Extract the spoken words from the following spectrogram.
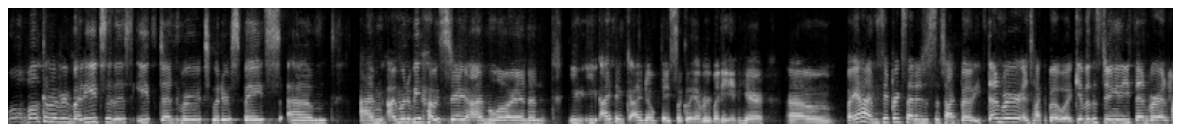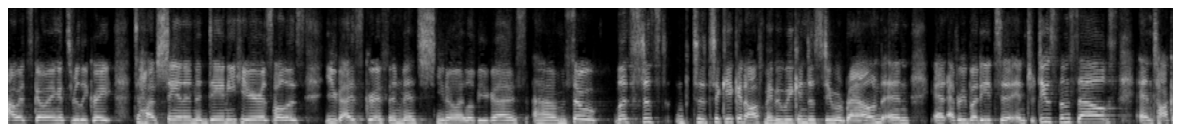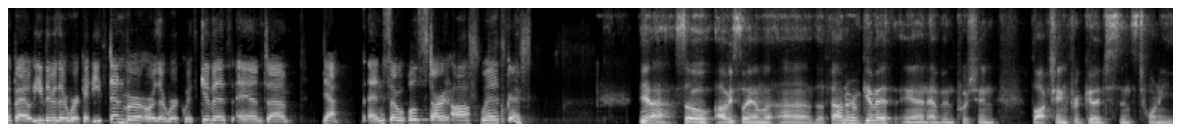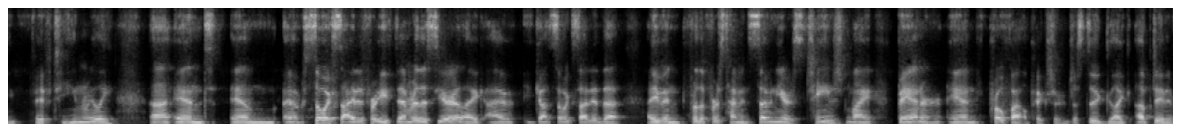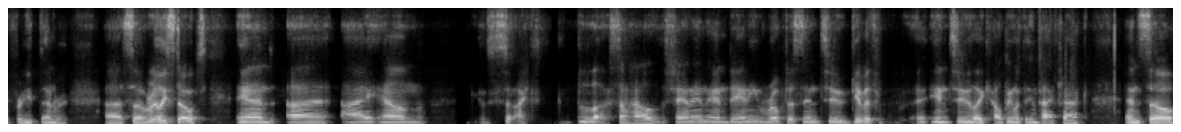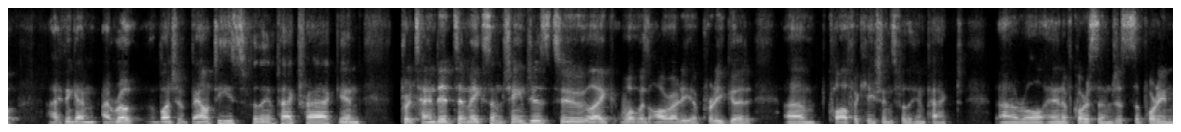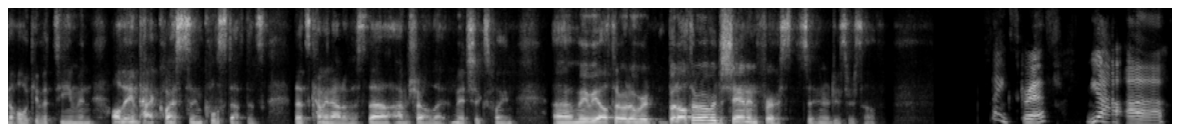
Well, welcome everybody to this ETH Denver Twitter space. Um, I'm I'm going to be hosting. I'm Lauren, and you, you, I think I know basically everybody in here. Um, but yeah, I'm super excited just to talk about ETH Denver and talk about what Giveth is doing in ETH Denver and how it's going. It's really great to have Shannon and Danny here, as well as you guys, Griff and Mitch. You know, I love you guys. Um, so let's just to, to kick it off. Maybe we can just do a round and get everybody to introduce themselves and talk about either their work at ETH Denver or their work with Giveth. And um, yeah, and so we'll start off with Griff. Yeah, so obviously I'm uh, the founder of Giveth and have been pushing blockchain for good since 2015, really, uh, and am, am so excited for ETH Denver this year. Like I got so excited that I even, for the first time in seven years, changed my banner and profile picture just to like update it for ETH Denver. Uh, so really stoked and uh, I am so I somehow Shannon and Danny roped us into Giveth into like helping with the impact track, and so I think I'm I wrote a bunch of bounties for the impact track and pretended to make some changes to like what was already a pretty good um, qualifications for the impact uh, role. And of course, I'm just supporting the whole Giveth team and all the impact quests and cool stuff that's that's coming out of us. That I'm sure I'll let Mitch explain. Uh, maybe I'll throw it over, but I'll throw it over to Shannon first to introduce herself. Thanks, Griff. Yeah, uh,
